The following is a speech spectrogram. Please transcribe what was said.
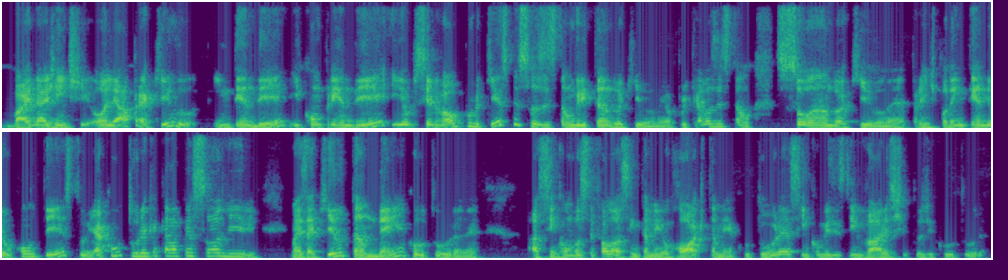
vai da gente olhar para aquilo, entender e compreender e observar o porquê as pessoas estão gritando aquilo, né? O porquê elas estão soando aquilo, né? Para a gente poder entender o contexto e a cultura que aquela pessoa vive. Mas aquilo também é cultura, né? Assim como você falou, assim também o rock também é cultura, assim como existem vários tipos de cultura.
